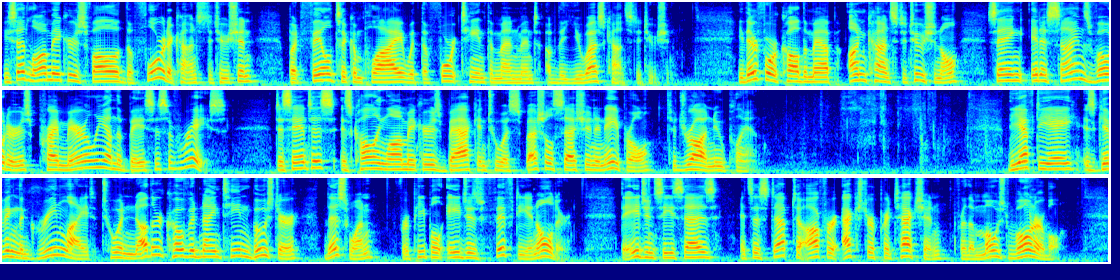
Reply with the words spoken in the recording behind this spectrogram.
He said lawmakers followed the Florida Constitution but failed to comply with the 14th Amendment of the U.S. Constitution. He therefore called the map unconstitutional, saying it assigns voters primarily on the basis of race. DeSantis is calling lawmakers back into a special session in April to draw a new plan. The FDA is giving the green light to another COVID 19 booster, this one for people ages 50 and older. The agency says it's a step to offer extra protection for the most vulnerable.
